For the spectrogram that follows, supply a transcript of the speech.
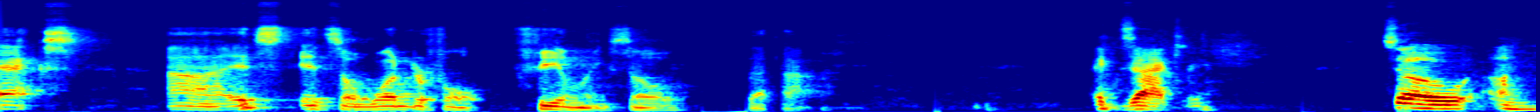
x. Uh, it's it's a wonderful feeling so that. Exactly. So um,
